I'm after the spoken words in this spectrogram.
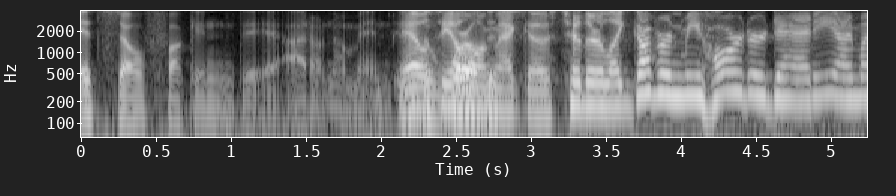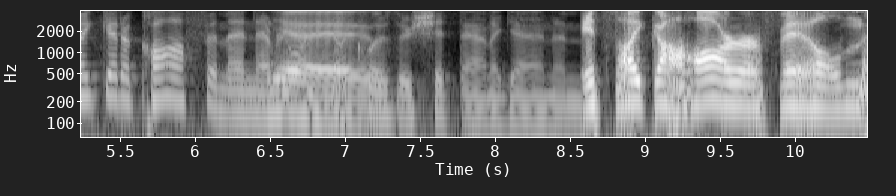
it's so fucking. I don't know, man. yeah, we'll The see how long is- that goes. Till they're like, govern me harder, daddy. I might get a cough, and then everyone's Yeah, got yeah. to close their shit down again. And It's like a horror film.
